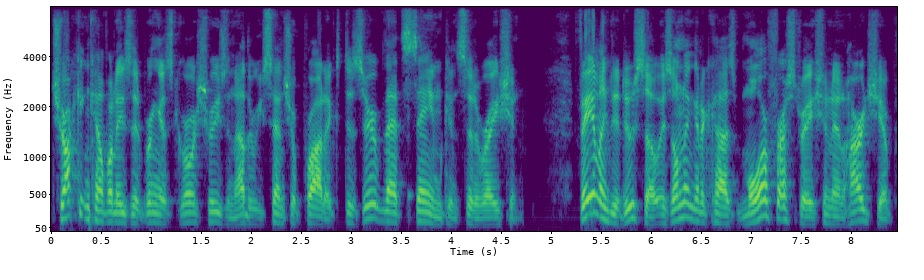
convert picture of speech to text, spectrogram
Trucking companies that bring us groceries and other essential products deserve that same consideration. Failing to do so is only going to cause more frustration and hardship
